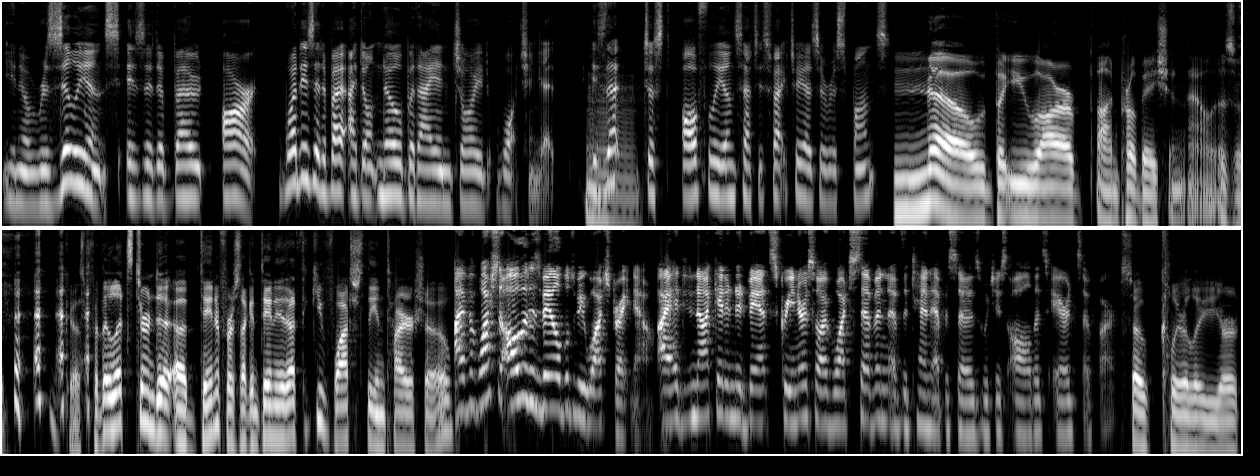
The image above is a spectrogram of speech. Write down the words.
you know, resilience? Is it about art? What is it about? I don't know, but I enjoyed watching it. Is that hmm. just awfully unsatisfactory as a response? No, but you are on probation now as a guest for the. Let's turn to uh, Dana for a second. Dana, I think you've watched the entire show. I've watched all that is available to be watched right now. I did not get an advanced screener, so I've watched seven of the ten episodes, which is all that's aired so far. So clearly, you're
